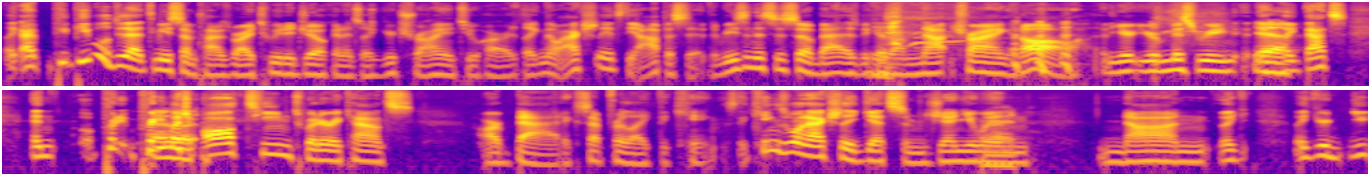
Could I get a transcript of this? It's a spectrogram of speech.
like I, people do that to me sometimes where I tweet a joke and it's like you're trying too hard. Like no, actually it's the opposite. The reason this is so bad is because I'm not trying at all. You're you're misreading. Yeah. Like that's and pretty pretty much all team Twitter accounts are bad except for like the Kings. The Kings one actually gets some genuine. Right. Non like like you're you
